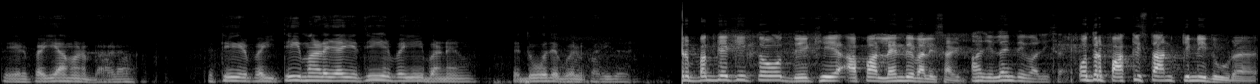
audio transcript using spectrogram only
ਤੇ ਰੁਪਈਆ ਮਣ ਭਾੜਾ ਤੇ 30 ਰੁਪਈ 30 ਮਣ ਜਾਈਏ 30 ਰੁਪਏ ਹੀ ਬਣਨੇ ਨੂੰ। ਤੇ ਦੋ ਦੇ ਗੁੱਲ ਕਰੀਦਾ। ਫਿਰ ਬੱਗੇ ਕੀ ਤੋਂ ਦੇਖੀਏ ਆਪਾਂ ਲਹਿੰਦੇ ਵਾਲੀ ਸਾਈਡ ਹਾਂਜੀ ਲਹਿੰਦੇ ਵਾਲੀ ਸਾਈਡ ਉਧਰ ਪਾਕਿਸਤਾਨ ਕਿੰਨੀ ਦੂਰ ਹੈ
